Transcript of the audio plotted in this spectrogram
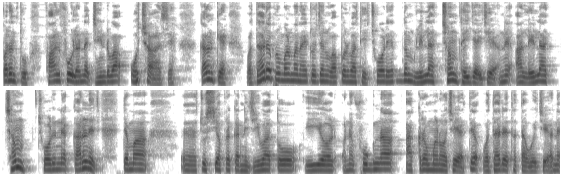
પરંતુ ફાલફૂલ અને ઝીંડવા ઓછા હશે. કારણ કે વધારે પ્રમાણમાં નાઇટ્રોજન વાપરવાથી છોડ એકદમ લીલાછમ થઈ જાય છે અને આ લીલાછમ છોડને કારણે જ તેમાં ચૂસ્યા પ્રકારની જીવાતો, ઈયળ અને ફૂગના આક્રમણો છે તે વધારે થતા હોય છે અને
